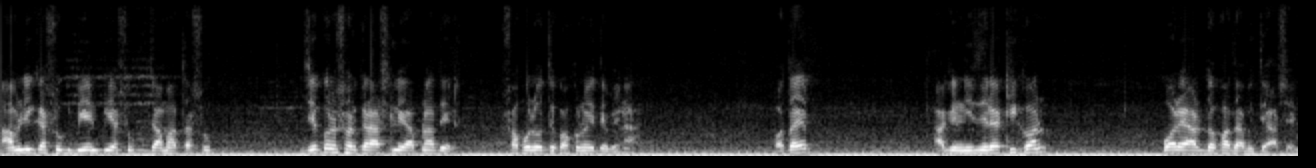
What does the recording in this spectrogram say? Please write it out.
আমলিগ আসুক, বিএনপি আসুক, জামাত আসুক, যে কোনো সরকার আসলে আপনাদের সফল হতে কখনোই দেবে না। অতএব আগে নিজেরা ঠিক হন, পরে আর দফা দাবিতে আসেন।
